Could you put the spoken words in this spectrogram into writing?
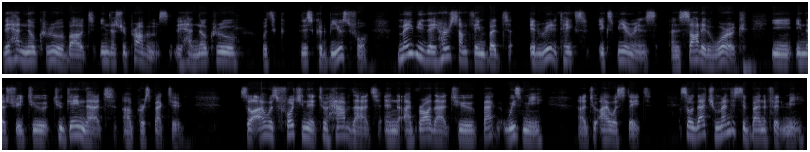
they had no clue about industry problems. They had no clue what this could be used for. Maybe they heard something, but it really takes experience and solid work in industry to, to gain that uh, perspective. So I was fortunate to have that, and I brought that to back with me uh, to Iowa State. So that tremendously benefited me.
